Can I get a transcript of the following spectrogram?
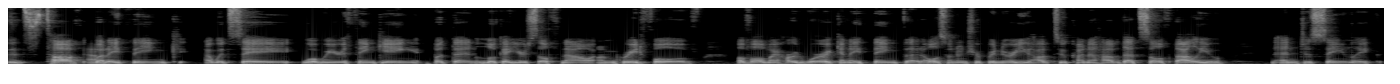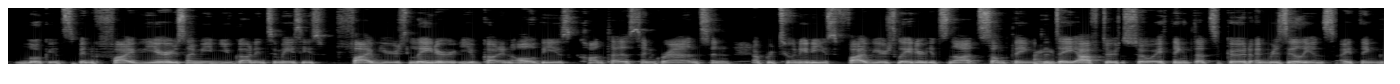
it's tough, yeah. but I think I would say what we were thinking, but then look at yourself now. I'm grateful of of all my hard work. And I think that also an entrepreneur, you have to kind of have that self value and just saying like, look, it's been five years. I mean, you got into Macy's five years later. You've gotten all these contests and grants and opportunities five years later. It's not something right. the day after. So I think that's good and resilience. I think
